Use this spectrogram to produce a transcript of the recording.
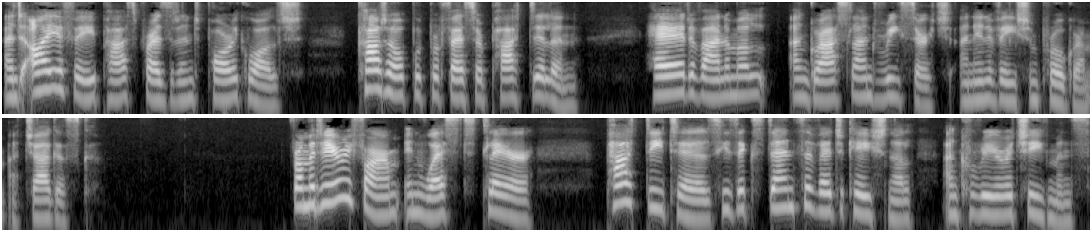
and IFA past president Pádraig Walsh caught up with Professor Pat Dillon, head of Animal and Grassland Research and Innovation Programme at Teagasc. From a dairy farm in West Clare, Pat details his extensive educational and career achievements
